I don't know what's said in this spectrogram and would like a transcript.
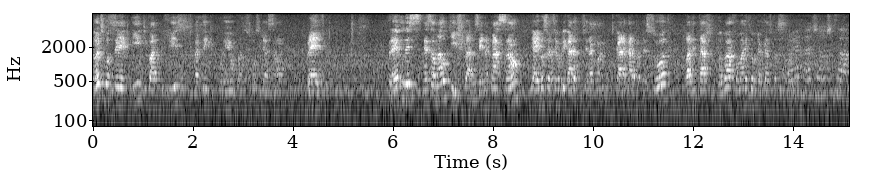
Antes de você ir de fato para o juiz, vai ter que correr um processo de conciliação prévio. Prévio nesse, nessa maluquice, claro. Você entra com a ação e aí você vai ser obrigado a sentar de cara a cara para a pessoa, para tentar de alguma forma resolver aquela situação. Na verdade, antes a,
